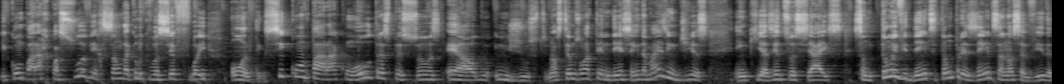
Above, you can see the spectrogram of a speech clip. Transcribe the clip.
e comparar com a sua versão daquilo que você foi ontem. Se comparar com outras pessoas é algo injusto. Nós temos uma tendência, ainda mais em dias em que as redes sociais são tão evidentes e tão presentes na nossa vida,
